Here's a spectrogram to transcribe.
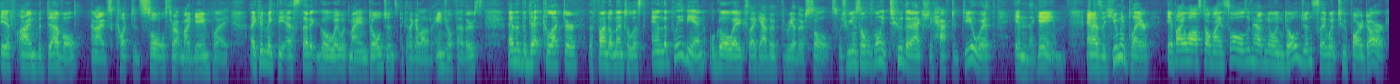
if I'm the devil, and I've collected souls throughout my gameplay, I can make the aesthetic go away with my indulgence because I got a lot of angel feathers, and then the debt collector, the fundamentalist, and the plebeian will go away because I gathered three other souls, which means there's only two that I actually have to deal with in the game. And as a human player, if I lost all my souls and have no indulgence, they went too far dark,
